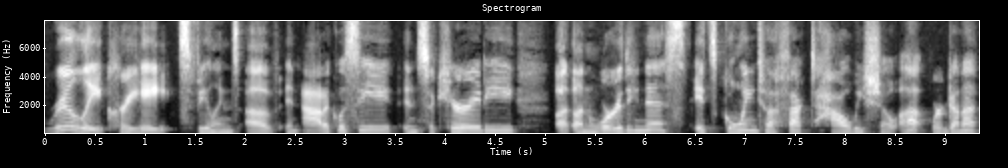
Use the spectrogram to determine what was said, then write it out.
really creates feelings of inadequacy insecurity uh, unworthiness. It's going to affect how we show up. We're gonna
